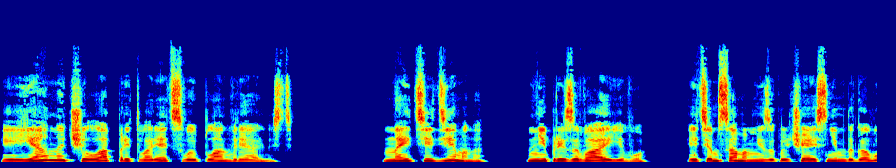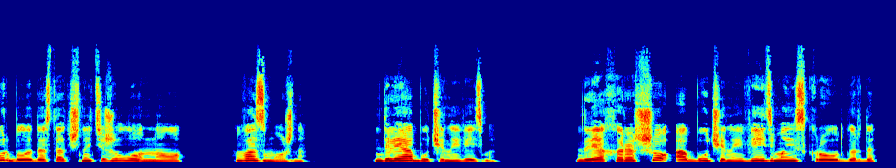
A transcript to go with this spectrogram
И я начала притворять свой план в реальность. Найти демона, не призывая его, и тем самым не заключая с ним договор, было достаточно тяжело, но Возможно. Для обученной ведьмы. Для хорошо обученной ведьмы из Кроудгарда,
